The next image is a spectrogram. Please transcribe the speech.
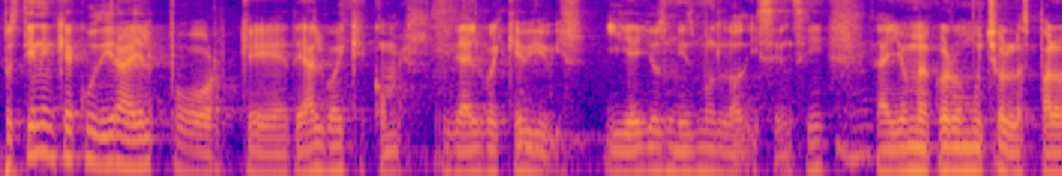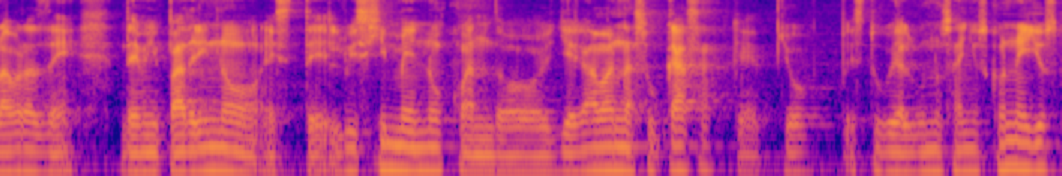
pues tienen que acudir a él porque de algo hay que comer y de algo hay que vivir. Y ellos mismos lo dicen, ¿sí? O sea, yo me acuerdo mucho las palabras de, de mi padrino este, Luis Jimeno cuando llegaban a su casa, que yo estuve algunos años con ellos,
